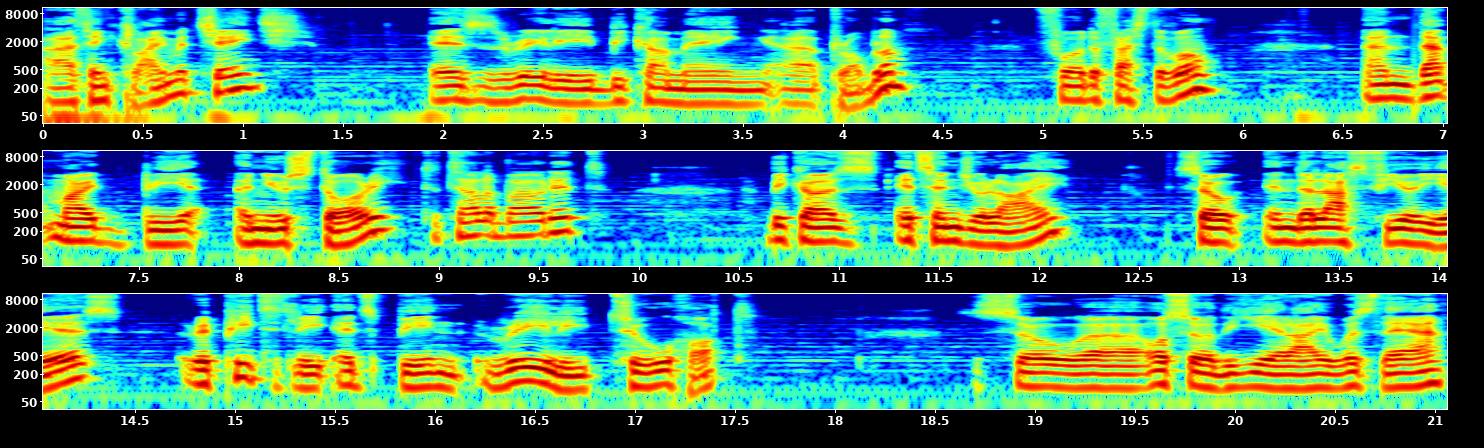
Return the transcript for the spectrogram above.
I think climate change is really becoming a problem for the festival And that might be a new story to tell about it because it's in July. So, in the last few years, repeatedly it's been really too hot. So, uh, also the year I was there,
